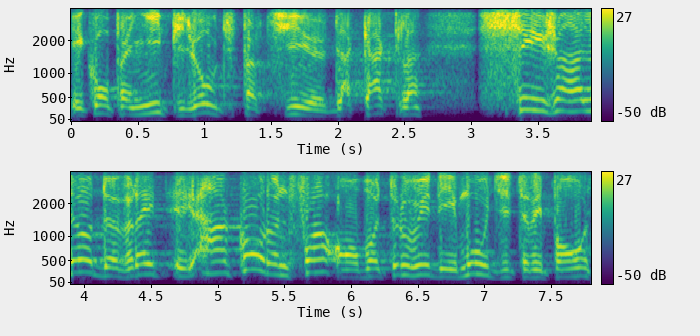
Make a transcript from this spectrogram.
et compagnie, puis l'autre du parti euh, de la CAQ, là, ces gens-là devraient être, encore une fois, on va trouver des maudites réponses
